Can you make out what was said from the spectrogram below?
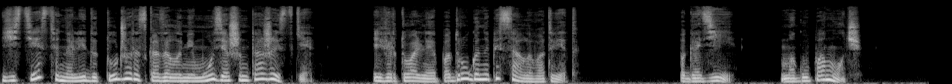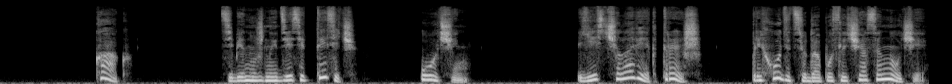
Естественно, Лида тут же рассказала Мимозе о шантажистке, и виртуальная подруга написала в ответ. «Погоди, Могу помочь». «Как? Тебе нужны 10 тысяч?» «Очень. Есть человек, трэш. Приходит сюда после часа ночи.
